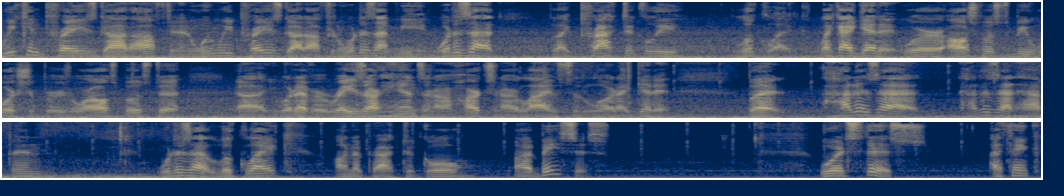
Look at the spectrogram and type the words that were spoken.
We can praise God often. And when we praise God often, what does that mean? What does that like practically look like? Like I get it. We're all supposed to be worshipers. We're all supposed to uh, whatever, raise our hands and our hearts and our lives to the Lord. I get it. But how does that how does that happen? What does that look like on a practical uh, basis? Well, it's this. I think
